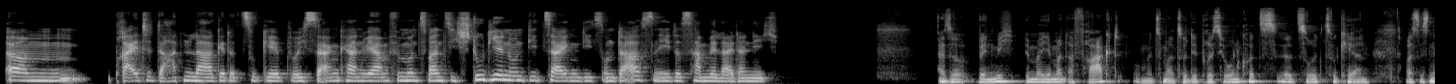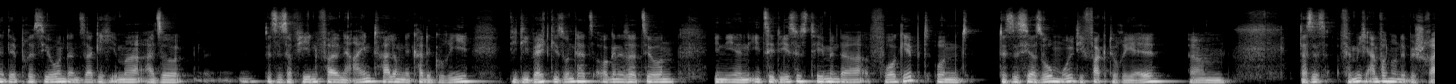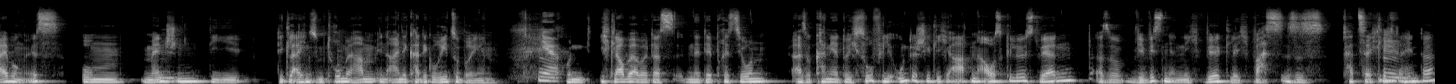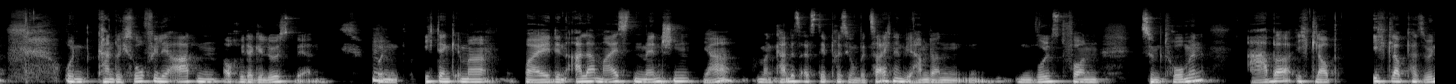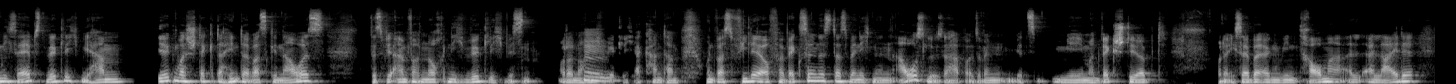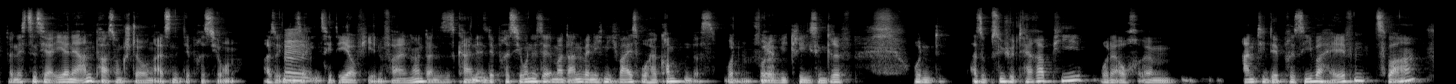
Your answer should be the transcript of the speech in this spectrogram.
ähm, breite Datenlage dazu gibt, wo ich sagen kann, wir haben 25 Studien und die zeigen dies und das. Nee, das haben wir leider nicht. Also wenn mich immer jemand erfragt, um jetzt mal zur Depression kurz äh, zurückzukehren, was ist eine Depression, dann sage ich immer, also das ist auf jeden Fall eine Einteilung, eine Kategorie, die die Weltgesundheitsorganisation in ihren ICD-Systemen da vorgibt. Und das ist ja so multifaktoriell, ähm, dass es für mich einfach nur eine Beschreibung ist, um Menschen, mhm. die die gleichen Symptome haben, in eine Kategorie zu bringen. Ja. Und ich glaube aber, dass eine Depression, also kann ja durch so viele unterschiedliche Arten ausgelöst werden. Also wir wissen ja nicht wirklich, was ist es tatsächlich mhm. dahinter und kann durch so viele Arten auch wieder gelöst werden. Mhm. Und ich denke immer, bei den allermeisten Menschen, ja, man kann das als Depression bezeichnen. Wir haben dann einen Wulst von Symptomen. Aber ich glaube, ich glaube persönlich selbst wirklich, wir haben irgendwas steckt dahinter, was genaues, das wir einfach noch nicht wirklich wissen oder noch hm. nicht wirklich erkannt haben. Und was viele auch verwechseln ist, dass wenn ich einen Auslöser habe, also wenn jetzt mir jemand wegstirbt oder ich selber irgendwie ein Trauma erleide, dann ist es ja eher eine Anpassungsstörung als eine Depression. Also in hm. dieser ICD auf jeden Fall. Ne? Dann ist es keine hm. Depression, ist ja immer dann, wenn ich nicht weiß, woher kommt denn das oder, oder ja. wie kriege ich es in den Griff. Und also Psychotherapie oder auch ähm, Antidepressiva helfen zwar,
